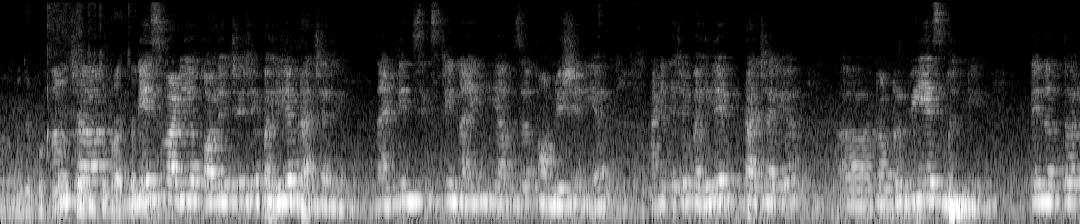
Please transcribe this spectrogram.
म्हणजे कुठल्या कधीचे प्राचार्य? नेसवाडिया कॉलेजचे जे पहिले प्राचार्य. नाईन्टीन सिक्स्टी नाईन हे आमचं फाउंडेशन इयर आणि त्याचे पहिले प्राचार्य डॉक्टर बी एस भंगे ते नंतर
